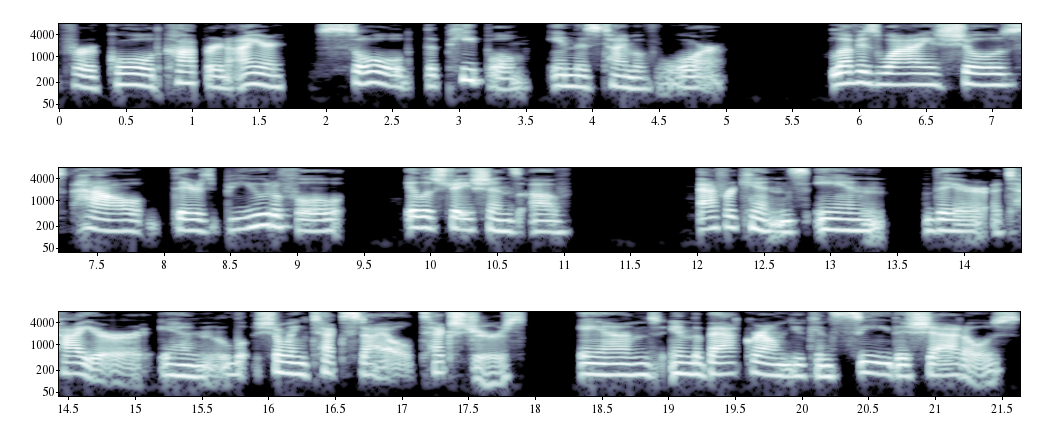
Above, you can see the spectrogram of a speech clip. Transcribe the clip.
for gold, copper, and iron sold the people in this time of war. Love is Wise shows how there's beautiful illustrations of Africans in their attire and showing textile textures. And in the background, you can see the shadows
